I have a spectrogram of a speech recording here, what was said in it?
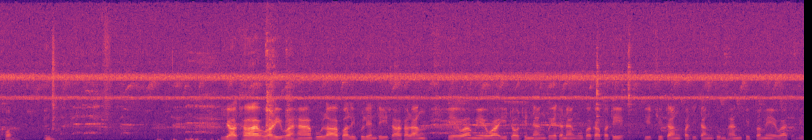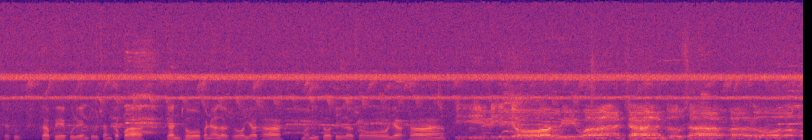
รับพรยะถาวาริวหาปุลาปาลิปุเรนติสาคลังเอวะเมวะอิโตทินังเปตนังอุปกาปติอิชิตังปฏิตังตุมหังคิปะเมวะสมิทตุสัพเพปุเรนตุสังกปา จันโทปนาลโสยะถา มณิโชติลโสยะธาปีติโยวิวันจันตุสัพพะโรโค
